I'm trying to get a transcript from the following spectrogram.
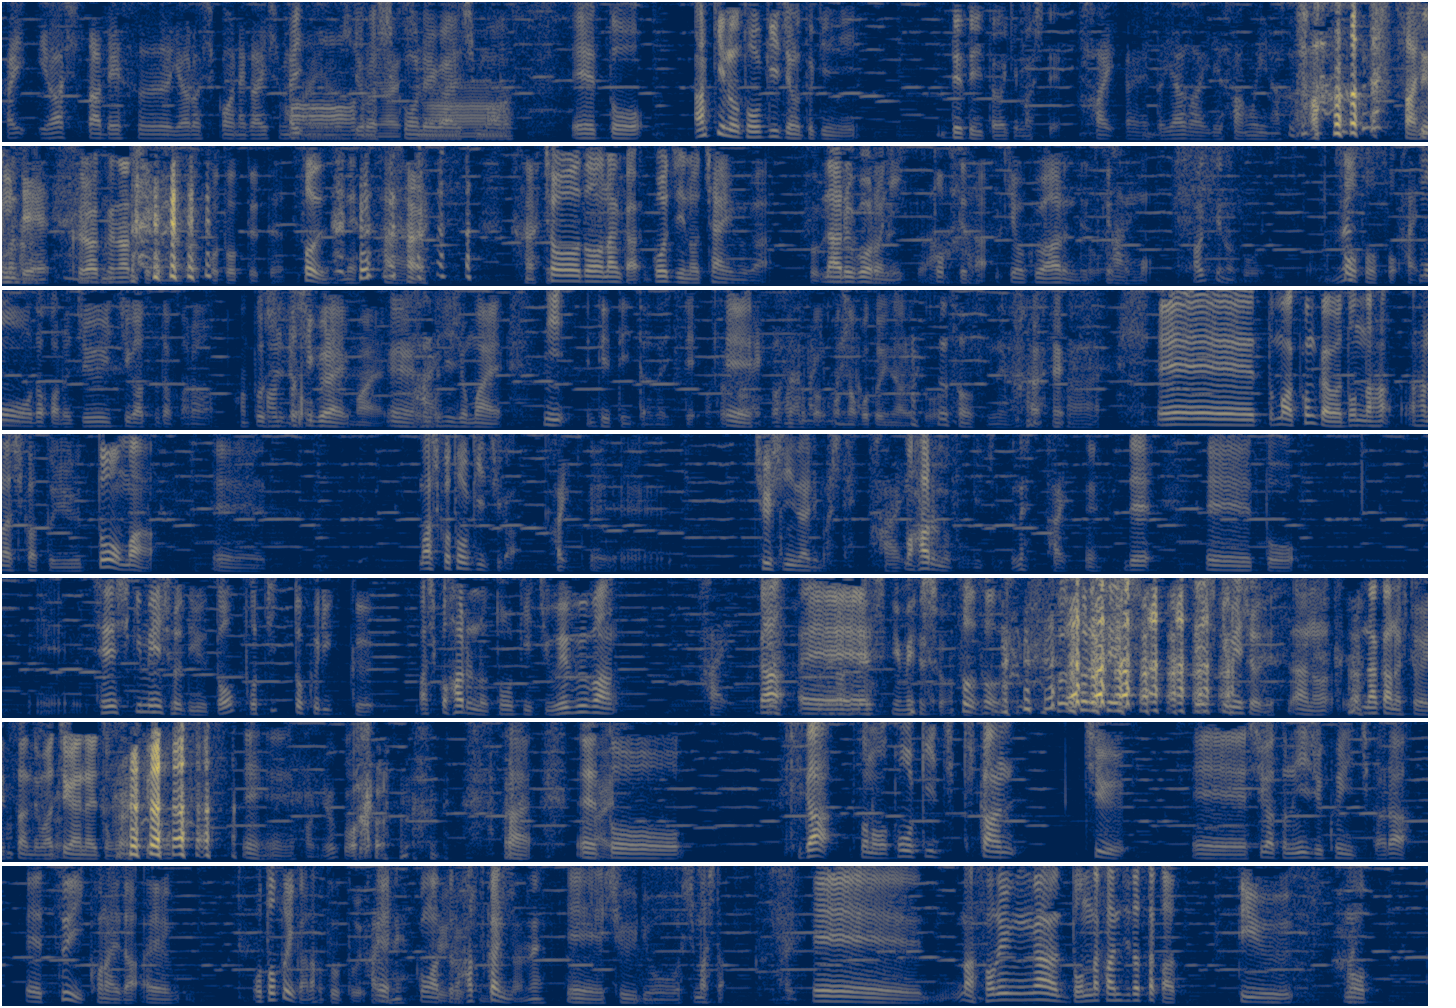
はい、岩下です。よろしくお願いします。はい。よろしくお願いします。えっ、と秋の陶器市の時に出ていただきまして。はい、えっ、と野外で寒い中、三人で。暗くなってる中こ撮ってったやつ。そうですね、はい。はいちょうどなんか5時のチャイムが鳴る頃に撮ってた記憶はあるんですけども、秋の陶器市そうそうそう、はい。もうだから11月だから半年ぐらい前、えーはい。半年以上前に出ていただいて、まさか、えまさかこんなことになるとー そうですね、はい。はい。えーっとまあ今回はどんなは話かというとまあえー、益子陶器市が、はい、えー中止になりまして、はい、まあ、春の陶器市ですね。はい、えでえーっと、えー正式名称でいうとポチッとクリック益子春の陶器市ウェブ版はい、が、えーが正式名称。そうそう。それ正式正式名称です。あの中の人が言ってたんで間違いないと思うんですけど。も、えあよくわからないえはい。えっ、と、がその陶器市期間中、えー4月の29日から、えーついこの間、えー、一昨日かな？お、とといはいね。5月の20日に終了しましたね。えー終了しました、えーまあそれがどんな感じだったかっていうの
